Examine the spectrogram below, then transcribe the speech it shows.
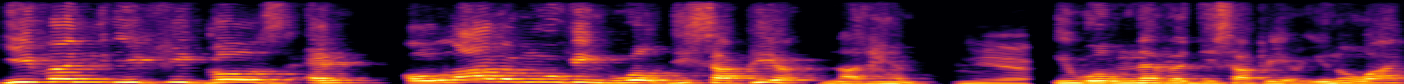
Even if he goes and a lot of moving will disappear, not him. yeah He will never disappear. You know why?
